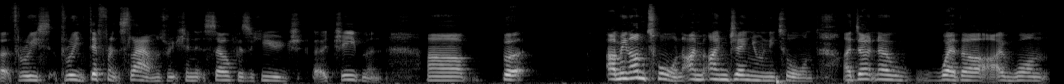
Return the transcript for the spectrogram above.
at three three different slams, which in itself is a huge achievement. Uh, but I mean, I'm torn. I'm I'm genuinely torn. I don't know whether I want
